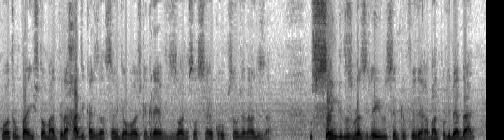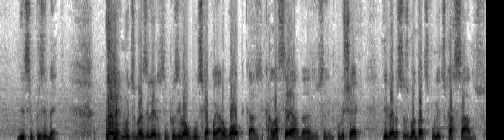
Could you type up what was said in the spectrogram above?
contra um país tomado pela radicalização ideológica, greve, desordem social e corrupção generalizada. O sangue dos brasileiros sempre foi derramado por liberdade, disse o presidente. Muitos brasileiros, inclusive alguns que apoiaram o golpe, caso de Carla Lacerda, Juscelino Kubitschek, tiveram seus mandatos políticos cassados,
